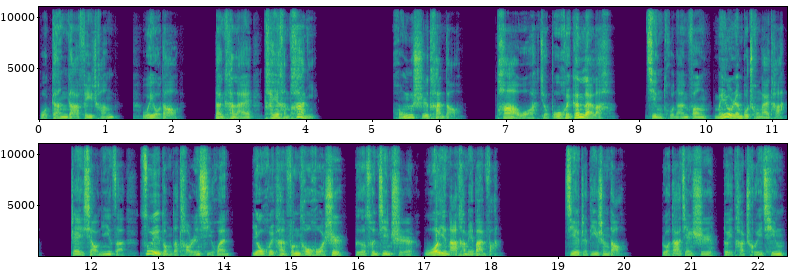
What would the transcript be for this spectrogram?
我尴尬非常，唯有道：“但看来他也很怕你。”红石叹道：“怕我就不会跟来了。”净土南方没有人不宠爱他，这小妮子最懂得讨人喜欢，又会看风头火势，得寸进尺，我也拿她没办法。接着低声道：“若大剑师对她垂青，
